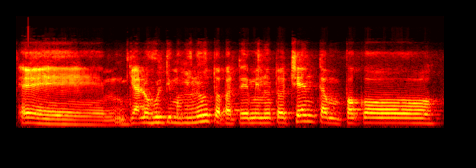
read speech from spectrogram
Eh, ya los últimos minutos, a partir del minuto 80, un poco,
